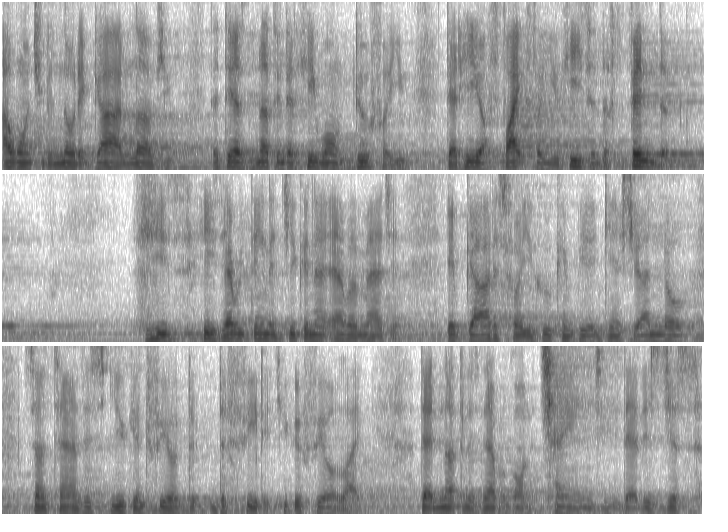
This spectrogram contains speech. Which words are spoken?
I want you to know that God loves you, that there's nothing that He won't do for you, that He'll fight for you. He's a defender. He's He's everything that you can ever imagine. If God is for you, who can be against you? I know sometimes it's, you can feel de- defeated. You can feel like that nothing is never going to change. You, that it's just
